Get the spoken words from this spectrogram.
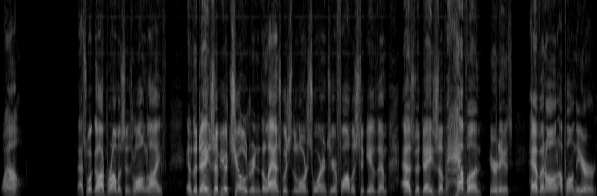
Wow. That's what God promises long life in the days of your children, in the lands which the Lord swore unto your fathers to give them, as the days of heaven, here it is, heaven on upon the earth.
